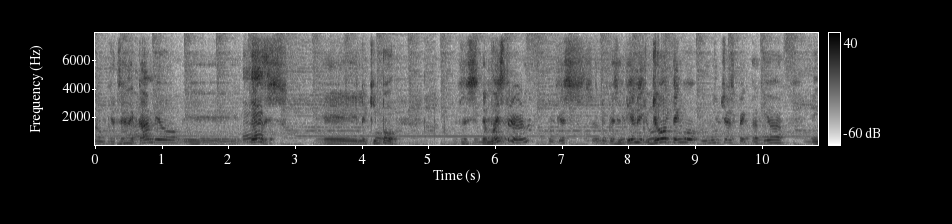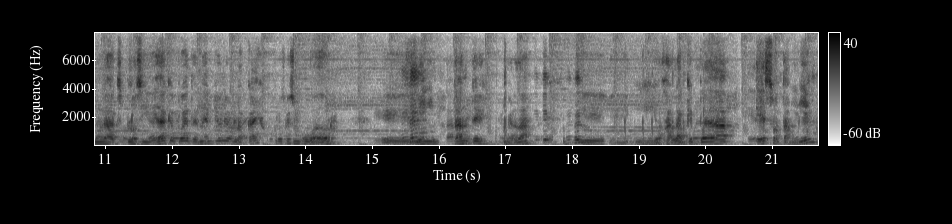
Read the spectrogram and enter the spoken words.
aunque sea de cambio. Eh, pues, eh, el equipo pues, demuestre, ¿verdad? Porque es, lo que se tiene. Yo tengo mucha expectativa en la explosividad que puede tener Junior Lacayo. Creo que es un jugador eh, bien importante, ¿verdad? y ojalá que pueda eso también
